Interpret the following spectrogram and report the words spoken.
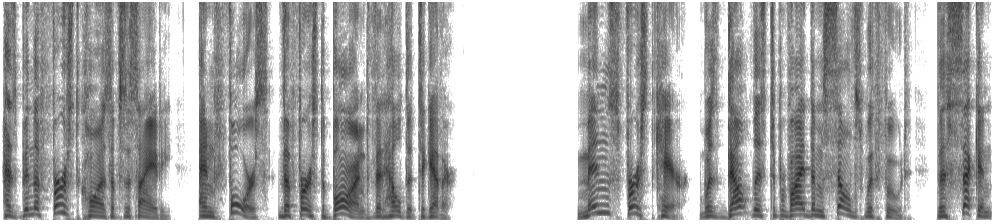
has been the first cause of society, and force the first bond that held it together. Men's first care was doubtless to provide themselves with food. The second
